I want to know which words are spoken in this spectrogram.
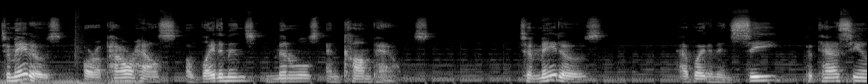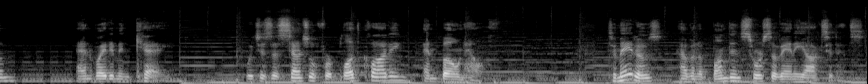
Tomatoes are a powerhouse of vitamins, minerals, and compounds. Tomatoes have vitamin C, potassium, and vitamin K, which is essential for blood clotting and bone health. Tomatoes have an abundant source of antioxidants,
